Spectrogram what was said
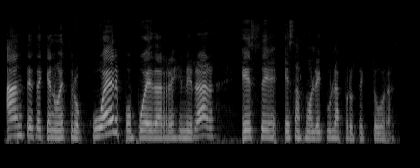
antes de que nuestro cuerpo pueda regenerar esas moléculas protectoras.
